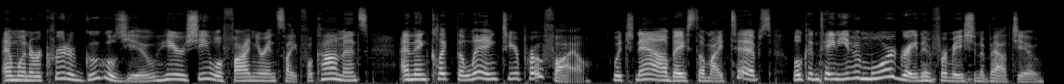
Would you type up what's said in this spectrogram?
And when a recruiter Googles you, he or she will find your insightful comments and then click the link to your profile which now, based on my tips, will contain even more great information about you.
